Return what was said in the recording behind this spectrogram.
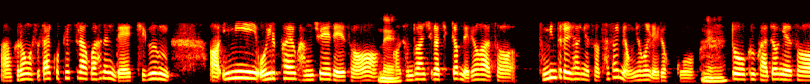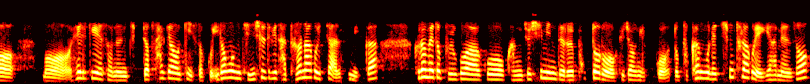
어, 그런 것을 사이코패스라고 하는데 지금 어, 이미 5.18 광주에 대해서 네. 어, 전두환 씨가 직접 내려가서 국민들을 향해서 사설 명령을 내렸고 네. 또그 과정에서 뭐 헬기에서는 직접 사격이 있었고 이런 진실들이 다 드러나고 있지 않습니까? 그럼에도 불구하고 광주 시민들을 폭도로 규정했고 또 북한군의 침투라고 얘기하면서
